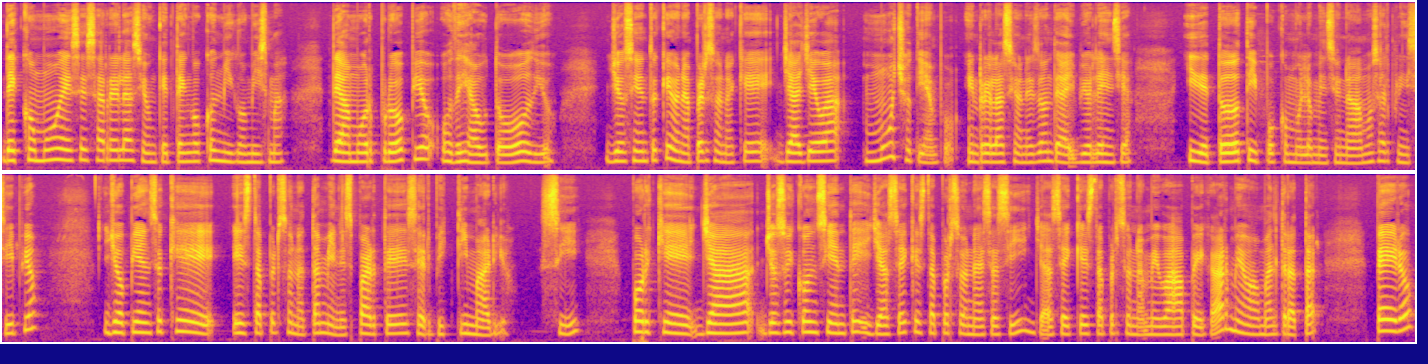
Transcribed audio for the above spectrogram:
de cómo es esa relación que tengo conmigo misma, de amor propio o de auto-odio. Yo siento que una persona que ya lleva mucho tiempo en relaciones donde hay violencia y de todo tipo, como lo mencionábamos al principio, yo pienso que esta persona también es parte de ser victimario, ¿sí? Porque ya yo soy consciente y ya sé que esta persona es así, ya sé que esta persona me va a pegar, me va a maltratar, pero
